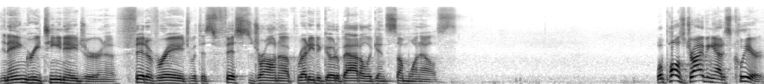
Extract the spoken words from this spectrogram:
an angry teenager in a fit of rage with his fists drawn up, ready to go to battle against someone else. What Paul's driving at is clear.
